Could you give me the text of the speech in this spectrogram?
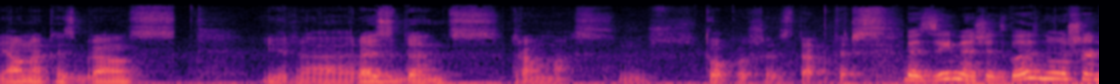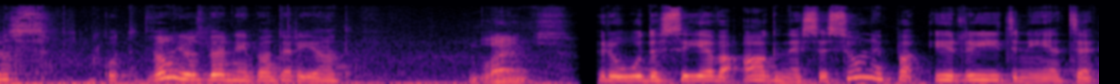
Jaunākais brālis ir rezidents traumās. Viņš ir topošais doktors. Bez zīmēšanas, gleznošanas Ko tad vēl jūs bērnībā darījāt? Blēņas. Rūda sieva Agnese Sunepa ir rīdzniece.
